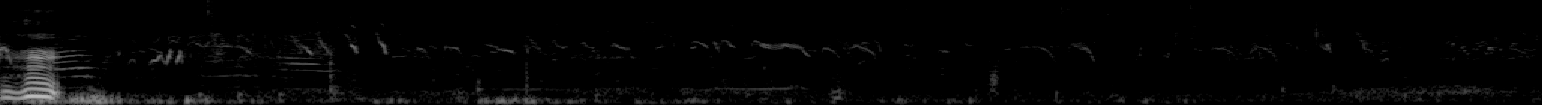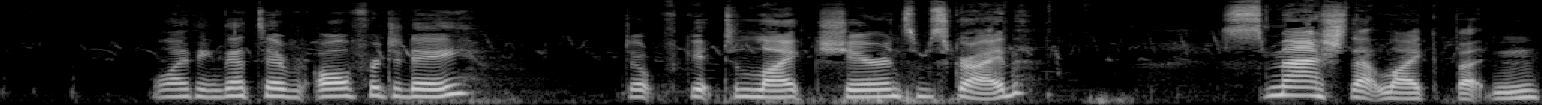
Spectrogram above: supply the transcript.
Mm Well, I think that's all for today. Don't forget to like, share, and subscribe. Smash that like button.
